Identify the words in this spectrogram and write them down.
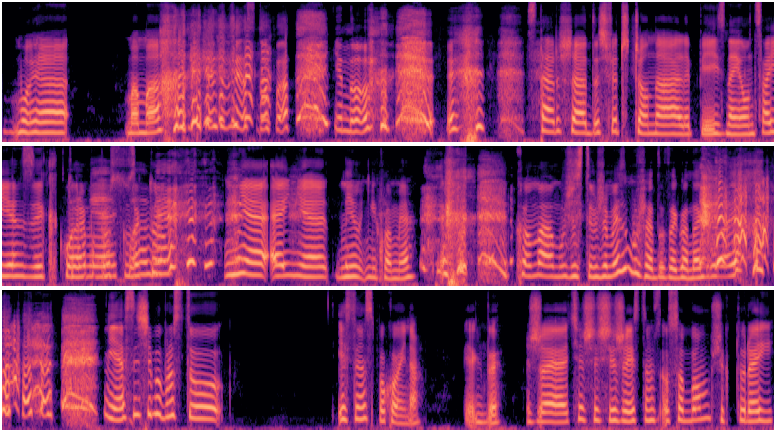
moja mama, zwiastowa, nie no, starsza, doświadczona, lepiej znająca język, która po Kłamie, prostu, za kłamie. którą... Nie, ej, nie, nie, nie kłamie. Kłamałam może z tym, że mnie zmusza do tego nagrywania. nie, w sensie po prostu jestem spokojna, jakby, że cieszę się, że jestem z osobą, przy której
